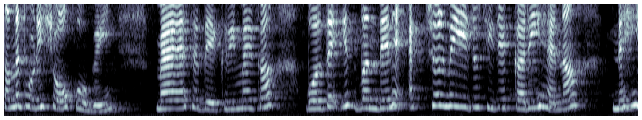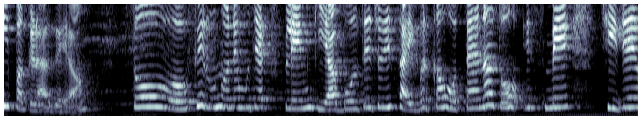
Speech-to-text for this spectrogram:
तो मैं थोड़ी शौक हो गई मैं ऐसे देख रही मैं कहा, बोलते इस बंदे ने एक्चुअल में ये जो चीज़ें करी है ना, नहीं पकड़ा गया। तो फिर उन्होंने मुझे एक्सप्लेन किया, बोलते जो ये साइबर का होता है ना तो इसमें चीज़ें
